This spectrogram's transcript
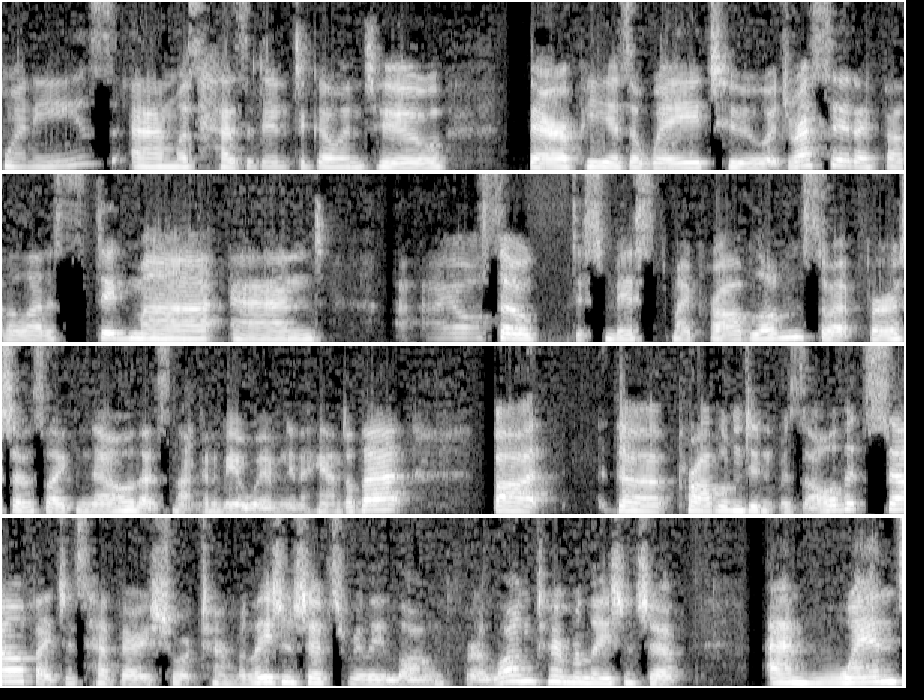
20s and was hesitant to go into therapy as a way to address it. I felt a lot of stigma and I also dismissed my problems. So at first I was like, no, that's not going to be a way I'm going to handle that. But the problem didn't resolve itself. I just had very short term relationships, really longed for a long term relationship, and went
